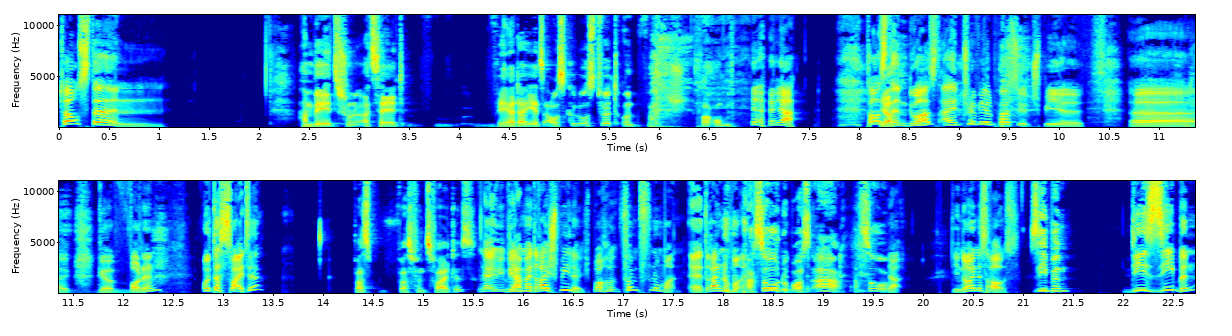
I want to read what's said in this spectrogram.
Thorsten. Haben wir jetzt schon erzählt, wer da jetzt ausgelost wird und warum? ja. Thorsten, du hast ein Trivial Pursuit Spiel äh, gewonnen. Und das zweite? Was, was für ein zweites? Na, wir haben ja drei Spiele. Ich brauche fünf Nummern. Äh, drei Nummern. Ach so, du brauchst A. Ach so. Ja. Die 9 ist raus. Sieben. Die 7,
